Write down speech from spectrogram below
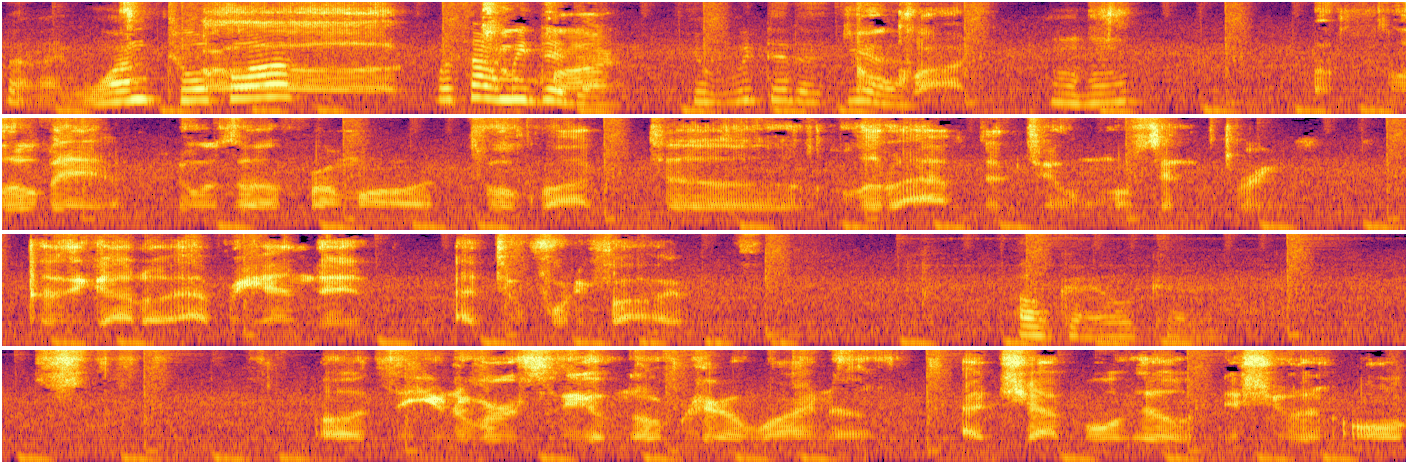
What, Like one, two o'clock. uh, what time we did o'clock? that? We did it. Yeah. two o'clock. Mhm. A little bit, it was uh, from uh, 2 o'clock to a little after 2, almost in 3. Because he got uh, apprehended at 2.45. Okay. Okay. Uh, the University of North Carolina at Chapel Hill issued an all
